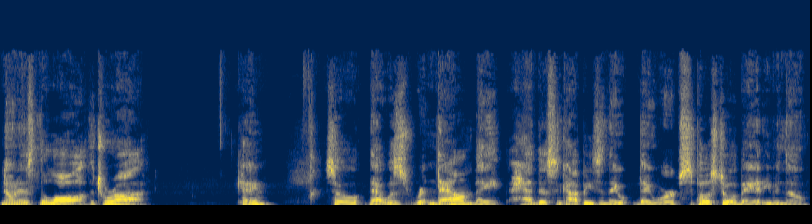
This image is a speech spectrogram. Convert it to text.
known as the law, the Torah. Okay. So that was written down. They had this in copies and they, they were supposed to obey it, even though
